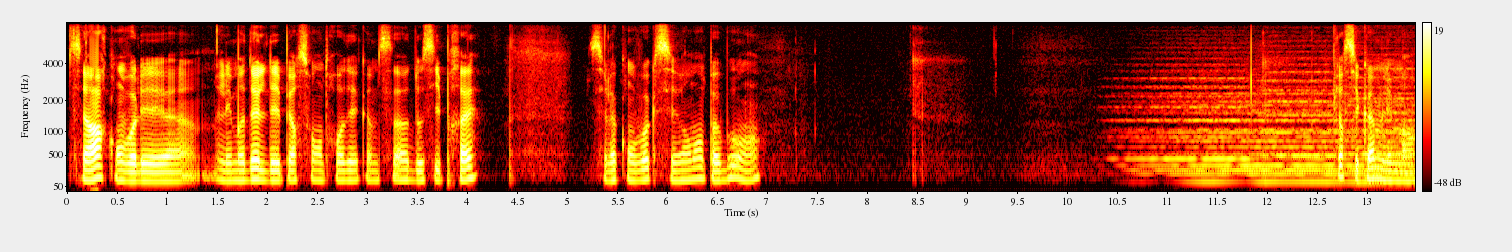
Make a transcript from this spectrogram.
C'est rare qu'on voit les, euh, les modèles des persos en 3D comme ça, d'aussi près. C'est là qu'on voit que c'est vraiment pas beau. Hein. C'est même les mains.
